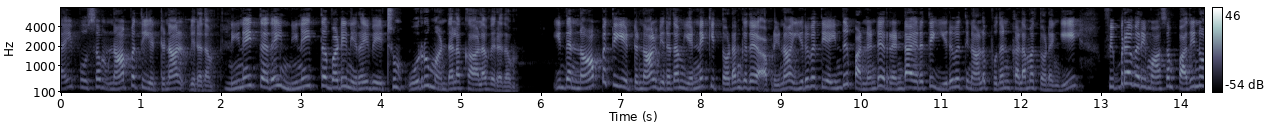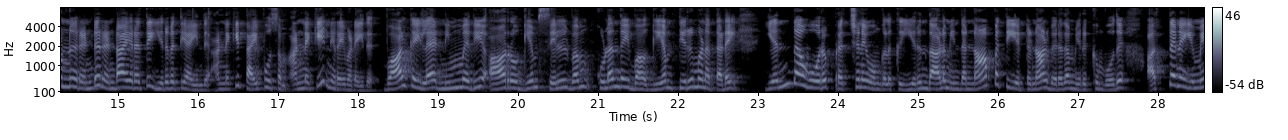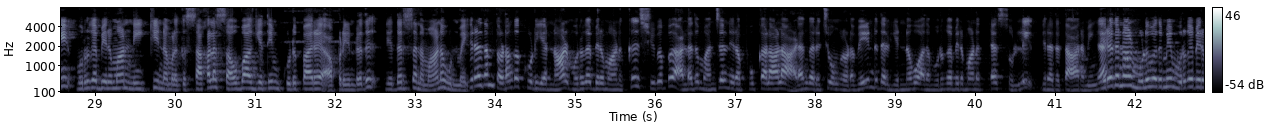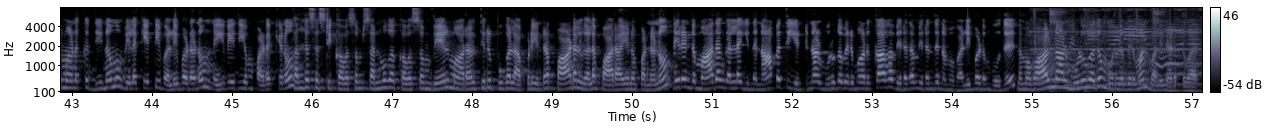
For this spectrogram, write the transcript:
தைப்பூசம் நாற்பத்தி எட்டு நாள் விரதம். நினைத்ததை நினைத்தபடி நிறைவேற்றும் ஒரு மண்டல கால விரதம். இந்த நாற்பத்தி எட்டு நாள் விரதம் என்னைக்கு தொடங்குது அப்படின்னா இருபத்தி ஐந்து பன்னெண்டு ரெண்டாயிரத்தி இருபத்தி நாலு புதன்கிழமை தொடங்கி பிப்ரவரி மாதம் பதினொன்று ரெண்டு ரெண்டாயிரத்தி இருபத்தி ஐந்து அன்னைக்கு தைப்பூசம் அன்னைக்கு நிறைவடையுது. வாழ்க்கையில் நிம்மதி ஆரோக்கியம் செல்வம் குழந்தை பாக்கியம் திருமண தடை எந்த ஒரு பிரச்சனை உங்களுக்கு இருந்தாலும் இந்த நாற்பத்தி எட்டு நாள் விரதம் இருக்கும்போது அத்தனையுமே முருகபெருமான் நீக்கி நம்மளுக்கு சகல சௌபாகியத்தையும் கொடுப்பாரு அப்படின்றது நிதர்சனமான உண்மை. விரதம் தொடங்கக்கூடிய நாள் முருகபெருமானுக்கு சிவப்பு அல்லது மஞ்சள் நிற பூக்களால அலங்கரிச்சு உங்களோட வேண்டுதல் என்னவோ அதை முருகபெருமானுக்கிட்ட சொல்லி விரதத்தை ஆரம்பிங்க விரத நாள் முழுவதுமே முருகபெருமானுக்கு தினமும் விளக்கேத்தி வழிபடணும் நெய்வேத்தியம் படைக்கணும் கந்த சஷ்டி கவசம் சண்முக கவசம் வேல்மாறல் திருப்புகழ் அப்படின்ற பாடல்களை பாராயணம் பண்ணணும் இரண்டு மாதங்கள்ல இந்த நாற்பத்தி எட்டு நாள் முருகபெருமானுக்காக விரதம் இருந்து நம்ம வழிபடும் போது நம்ம வாழ்நாள் முழுவதும் முருகபெருமான் வழி நடத்துவார்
